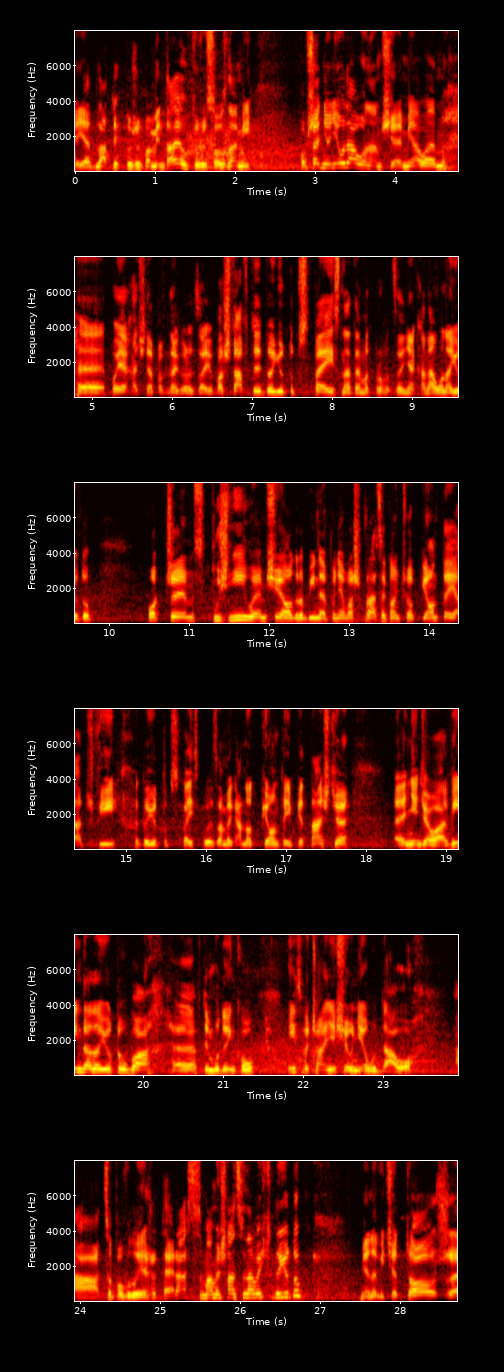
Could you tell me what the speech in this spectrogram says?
Ja dla tych, którzy pamiętają, którzy są z nami Poprzednio nie udało nam się. Miałem e, pojechać na pewnego rodzaju warsztaty do YouTube Space na temat prowadzenia kanału na YouTube. Po czym spóźniłem się odrobinę, ponieważ pracę kończę o 5, a drzwi do YouTube Space były zamykane od 5.15. E, nie działała winda do YouTube'a e, w tym budynku i zwyczajnie się nie udało. A co powoduje, że teraz mamy szansę na wejście do YouTube? Mianowicie to, że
